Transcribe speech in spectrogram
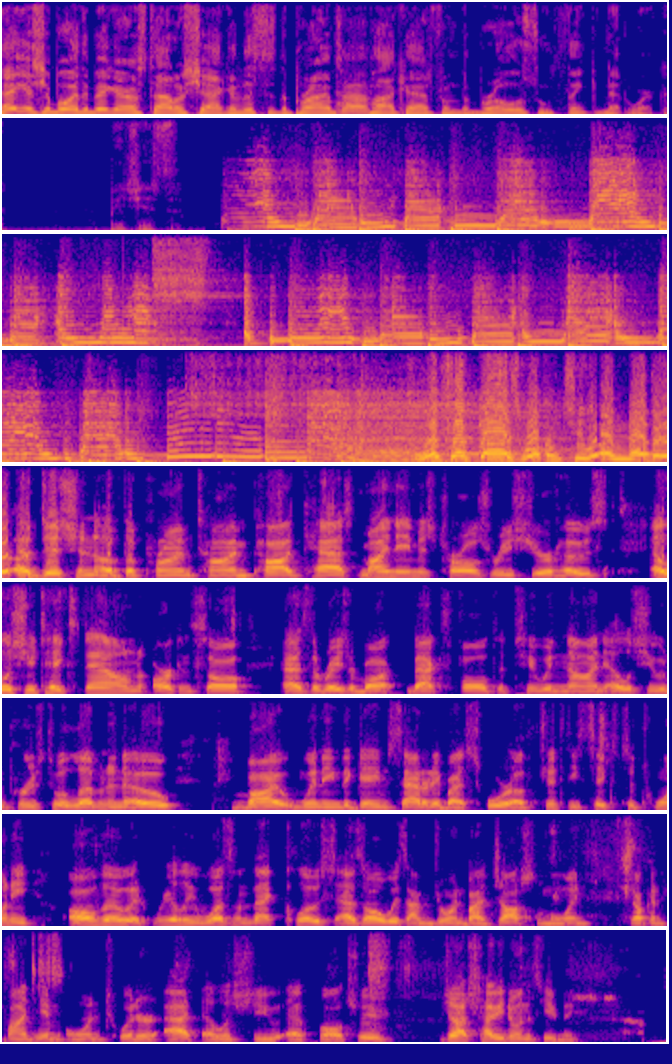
Hey, it's your boy, the Big Aristotle Shaq, and this is the Prime Time Podcast from the Bros Who Think Network. Bitches. What's up, guys? Welcome to another edition of the Prime Time Podcast. My name is Charles Reese, your host. LSU takes down Arkansas as the Razorbacks fall to two and nine. LSU improves to eleven and zero oh by winning the game Saturday by a score of fifty six to twenty. Although it really wasn't that close. As always, I'm joined by Josh Lemoyne. Y'all can find him on Twitter at LSU F Ball Truth. Josh, how are you doing this evening?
